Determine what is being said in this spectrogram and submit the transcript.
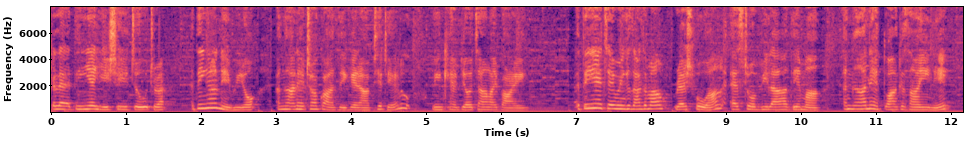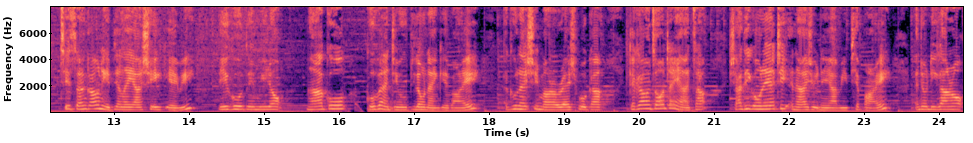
ကလပ်အသင်းရဲ့ရေရှည်ကြိုးအတွက်အသင်းကနေပြီးတော့အငှားနဲ့ထွက်ခွာစေခဲ့တာဖြစ်တယ်လို့ဝန်ခံပြောကြားလိုက်ပါတယ်။ အသင်းရဲ့ချိန်ဝင်ကစားသမား Rashford ဟာ Aston Villa အသင်းမှာအငှားနဲ့တွားကစားရင်းနဲ့ခြေစွမ်းကောင်းတွေပြန်လည်ရရှိခဲ့ပြီး၄ဂိုးသွင်းပြီးတော့၅ဂိုးဂိုးဗန်တင်ကိုပြုလုပ်နိုင်ခဲ့ပါတယ်။အခုလက်ရှိမှာတော့ Rashford ကတကောင်ကျောင်းတန်ရာကြောင့်ရှာဒီကုန်နဲ့အထိအနားယူနေရပြီဖြစ်ပါတယ်။အန်တိုနီကတော့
